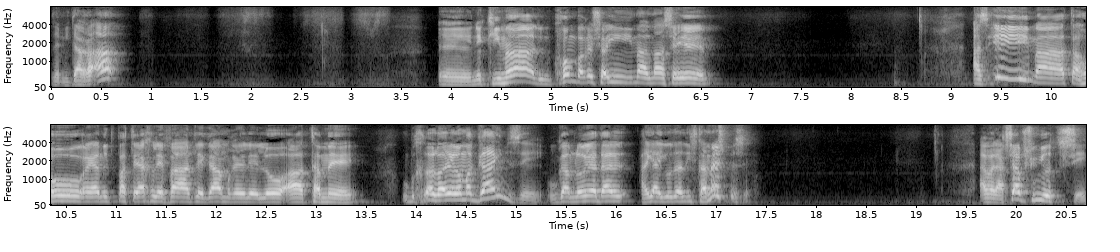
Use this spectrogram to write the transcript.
זה מידה רעה. אה, נקימה, לנקום ברשעים על מעשיהם. אז אם הטהור היה מתפתח לבד לגמרי ללא הטמא, הוא בכלל לא היה לו מגע עם זה, הוא גם לא ידע, היה יודע להשתמש בזה. אבל עכשיו שהוא יוצא,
